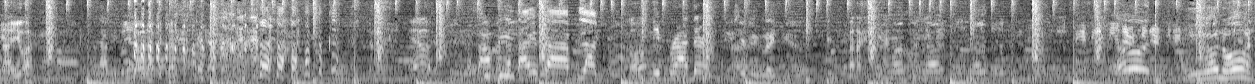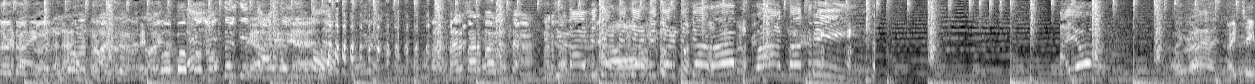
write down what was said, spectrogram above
Layo ah. Lapit na. Malapit na. Ayan, kasama na tayo sa vlog ni brother. Parang yan. Ayun. Yun, oh. Eh, idol din to, idol din to. Para, para, para ah. Picture tayo, picture, picture, picture, picture. Hop, one, two, three. Tayo. Alright. Ay, Jay?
